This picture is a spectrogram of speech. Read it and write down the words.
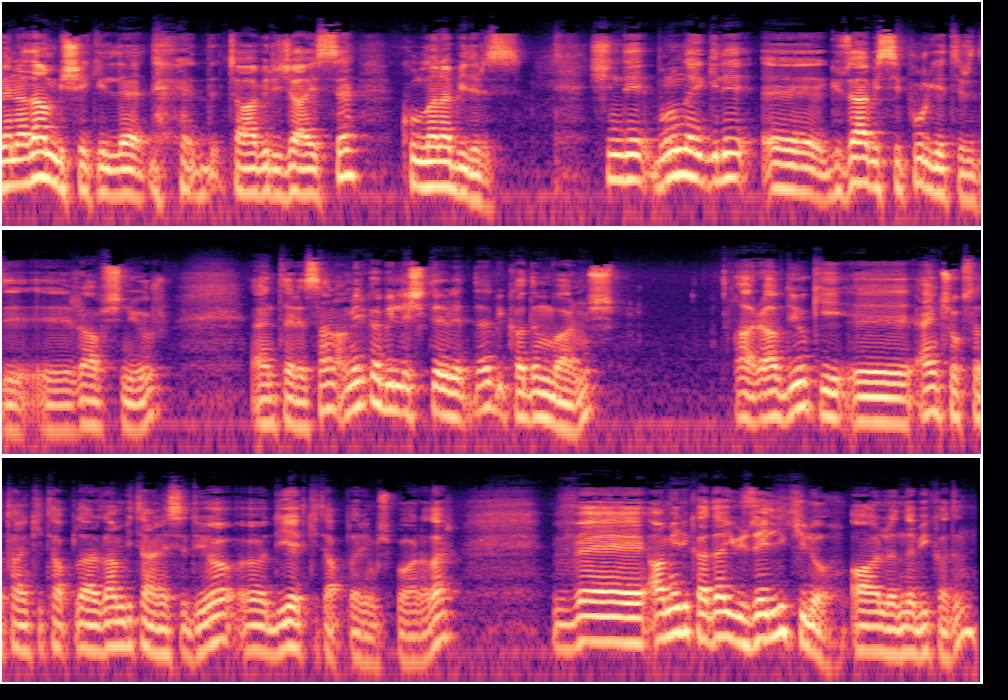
benadan bir şekilde tabiri caizse kullanabiliriz. Şimdi bununla ilgili e, güzel bir sipur getirdi e, Rav Schneur. Enteresan. Amerika Birleşik Devletleri'nde bir kadın varmış. Ha, Rav diyor ki e, en çok satan kitaplardan bir tanesi diyor e, diyet kitaplarıymış bu aralar. Ve Amerika'da 150 kilo ağırlığında bir kadın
